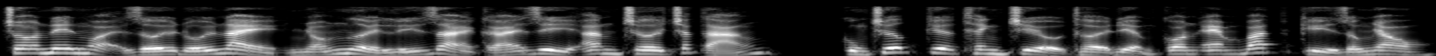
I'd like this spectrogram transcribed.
Cho nên ngoại giới đối này nhóm người lý giải cái gì ăn chơi chắc táng, cùng trước kia thanh triều thời điểm con em bắt kỳ giống nhau,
